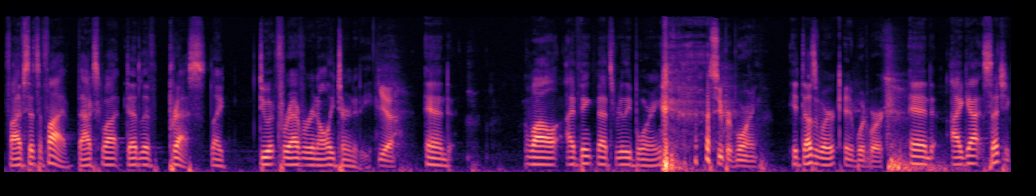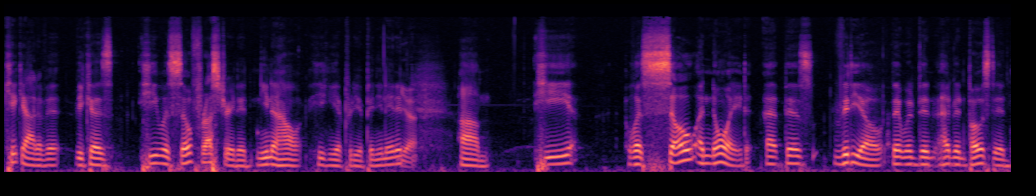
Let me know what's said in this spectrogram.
Five sets of five, back squat, deadlift, press. Like, do it forever in all eternity. Yeah. And while I think that's really boring, Super boring. it does work. It would work. And I got such a kick out of it because he was so frustrated. You know how he can get pretty opinionated. Yeah. um, he was so annoyed at this video that would been had been posted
